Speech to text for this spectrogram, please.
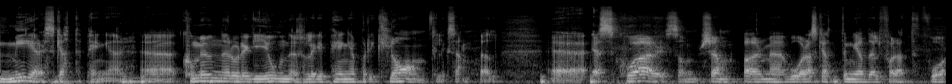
mer skattepengar. Eh, kommuner och regioner som lägger pengar på reklam till exempel. Eh, SKR som kämpar med våra skattemedel för att få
